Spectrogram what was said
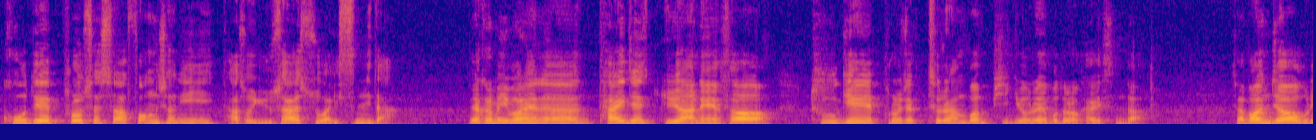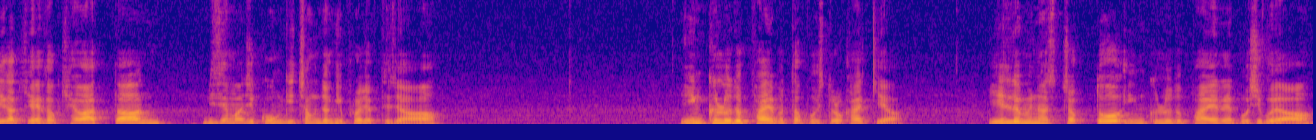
코드의 프로세서와 function이 다소 유사할 수가 있습니다. 네, 그럼 이번에는 타이젠 스튜디오 안에서 두 개의 프로젝트를 한번 비교를 해보도록 하겠습니다. 자, 먼저 우리가 계속 해왔던 미세먼지 공기청정기 프로젝트죠. include 파일부터 보시도록 할게요. illuminance 쪽도 include 파일을 보시고요.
